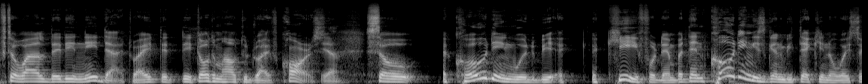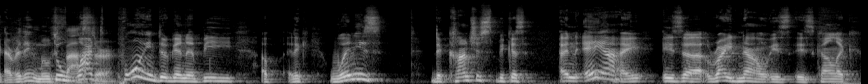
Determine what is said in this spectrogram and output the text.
After a while, they didn't need that, right? They, they taught them how to drive cars. Yeah. So a coding would be a, a key for them, but then coding is going to be taken away. So Everything moves to faster. what point they're going to be like when is the conscious because an AI is uh, right now is is kind of like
